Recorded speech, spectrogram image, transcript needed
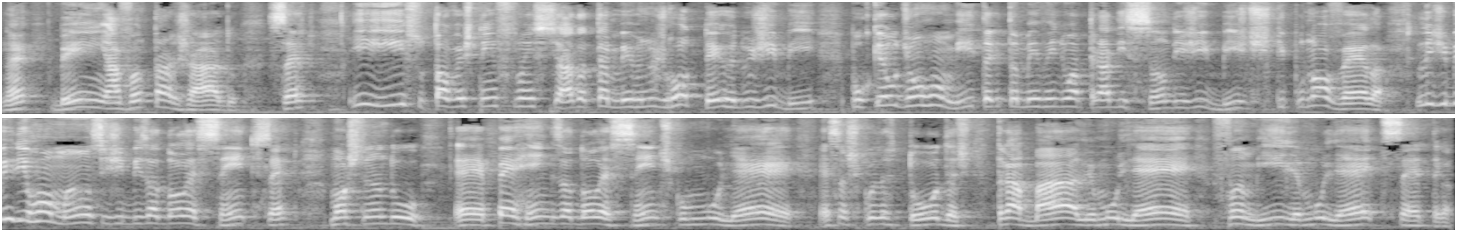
né? Bem avantajado, certo? E isso talvez tenha influenciado até mesmo nos roteiros do gibi, porque o John Romita ele também também vem de uma tradição de gibis tipo novela. Gibis de romance, gibis adolescentes, certo? Mostrando é, perrengues adolescentes como mulher, essas coisas todas, trabalho, mulher, família, mulher, etc.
